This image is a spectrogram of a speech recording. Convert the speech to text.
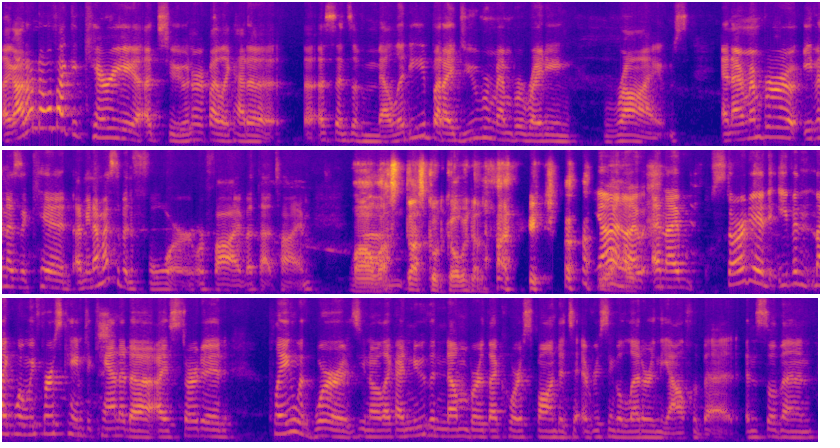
Like I don't know if I could carry a tune or if I like had a a sense of melody, but I do remember writing rhymes. And I remember even as a kid, I mean I must have been 4 or 5 at that time. Wow, that's um, that's good going at that age. Yeah, and I and I started even like when we first came to Canada, I started playing with words, you know, like I knew the number that corresponded to every single letter in the alphabet. And so then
